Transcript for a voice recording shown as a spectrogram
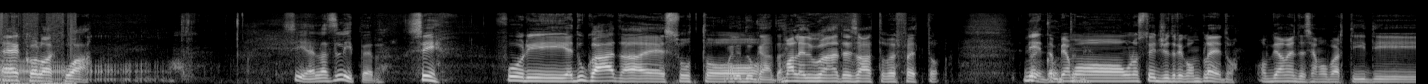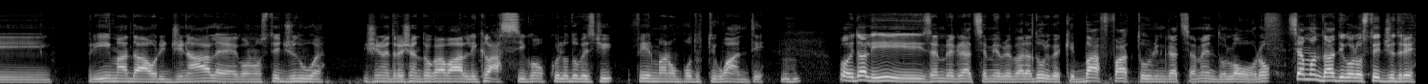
Eccola qua. Sì, è la slipper. Sì, fuori educata e sotto... Maleducata. Maleducata, esatto, perfetto. Niente, Raccontami. abbiamo uno stage 3 completo. Ovviamente siamo partiti prima da originale con uno stage 2, vicino ai 300 cavalli, classico, quello dove si fermano un po' tutti quanti. Poi da lì, sempre grazie ai miei preparatori, perché va fatto un ringraziamento loro, siamo andati con lo stage 3,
